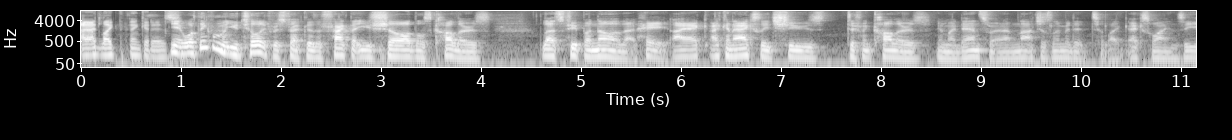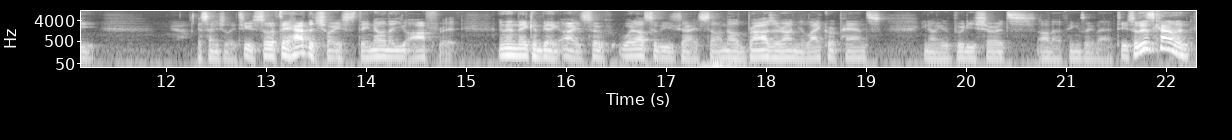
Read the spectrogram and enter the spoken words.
i'd like to think it is. Yeah, well, think from a utility perspective, the fact that you show all those colors lets people know that hey, I I can actually choose different colors in my dancewear, and I'm not just limited to like X, Y, and Z, essentially too. So if they have the choice, they know that you offer it, and then they can be like, all right, so what else do these guys sell? And they'll browse around your lycra pants, you know, your booty shorts, all that things like that too. So this is kind of an,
